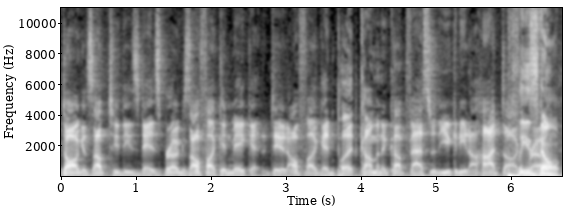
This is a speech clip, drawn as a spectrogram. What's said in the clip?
dog is up to these days, bro. Because I'll fucking make it, dude. I'll fucking put cum in a cup faster than you can eat a hot dog. Please bro. don't.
